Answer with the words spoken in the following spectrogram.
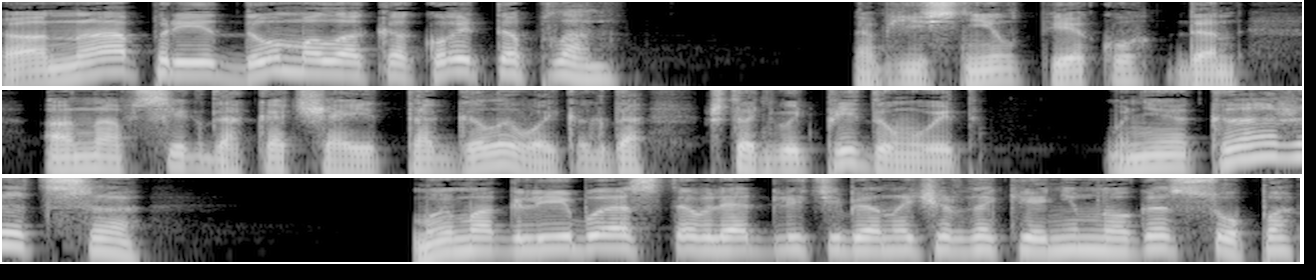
«Она придумала какой-то план», — объяснил Пеку Дэн. «Она всегда качает так головой, когда что-нибудь придумывает. Мне кажется, мы могли бы оставлять для тебя на чердаке немного супа.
